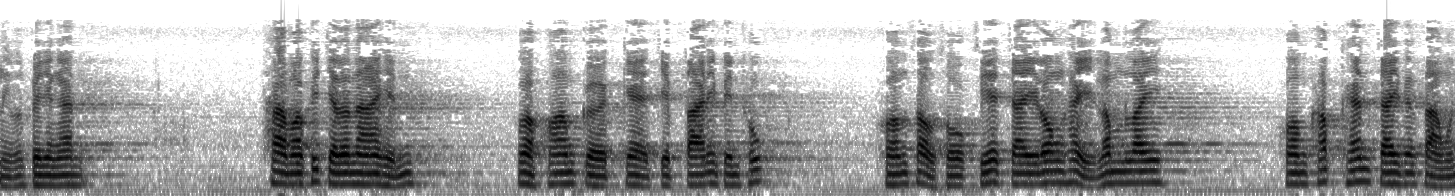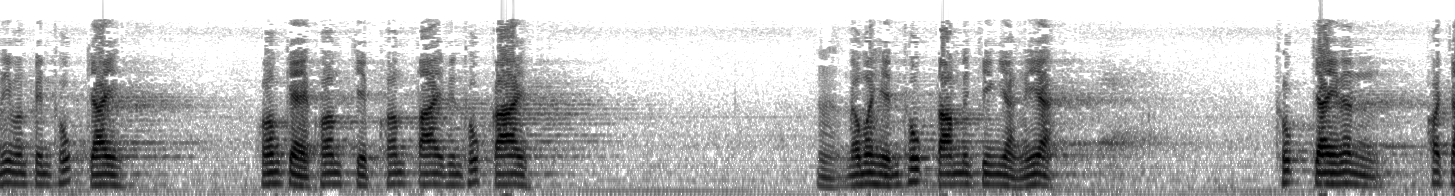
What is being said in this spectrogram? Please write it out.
นี่มันเป็นอย่างนั้น ถ้ามาพิจารณาเห็นว่าความเกิดแก่เจ็บตายนี่เป็นทุกข์ ความเศร้าโศกเสียใจร้องไห้ลำไร ความคับแค้นใจต่างๆวันนี้มันเป็นทุกข์ใจ ความแก่ความเจ็บความตายเป็นทุกข์กายเรามาเห็นทุกข์ตามเป็นจริงอย่างนี้ ทุกข์ใจนั่นเพราะใจ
